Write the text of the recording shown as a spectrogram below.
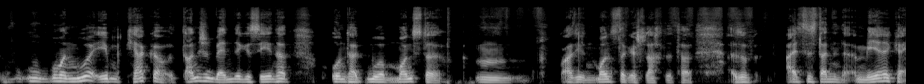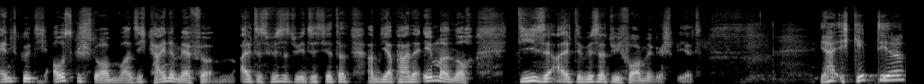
wo, man nur eben Kerker, Dungeon-Wände gesehen hat und halt nur Monster, mh, hm, quasi ein Monster geschlachtet hat. Also als es dann in Amerika endgültig ausgestorben war und sich keiner mehr für altes Wizardry interessiert hat, haben die Japaner immer noch diese alte Wizardry-Formel gespielt. Ja, ich gebe dir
